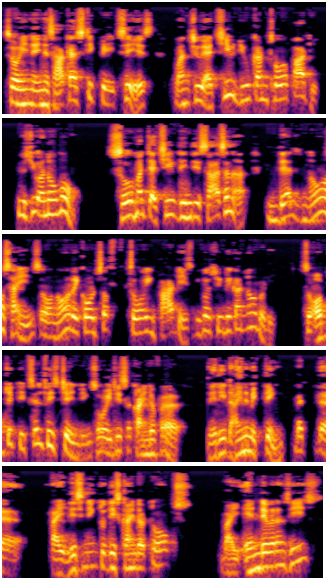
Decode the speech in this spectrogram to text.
So in, in a sarcastic way it says, once you achieved, you can throw a party. Because you are no more. So much achieved in this asana, there is no signs or no records of throwing parties because you become nobody. So object itself is changing. So it is a kind of a very dynamic thing. But uh, by listening to this kind of talks, by endeavorance is,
